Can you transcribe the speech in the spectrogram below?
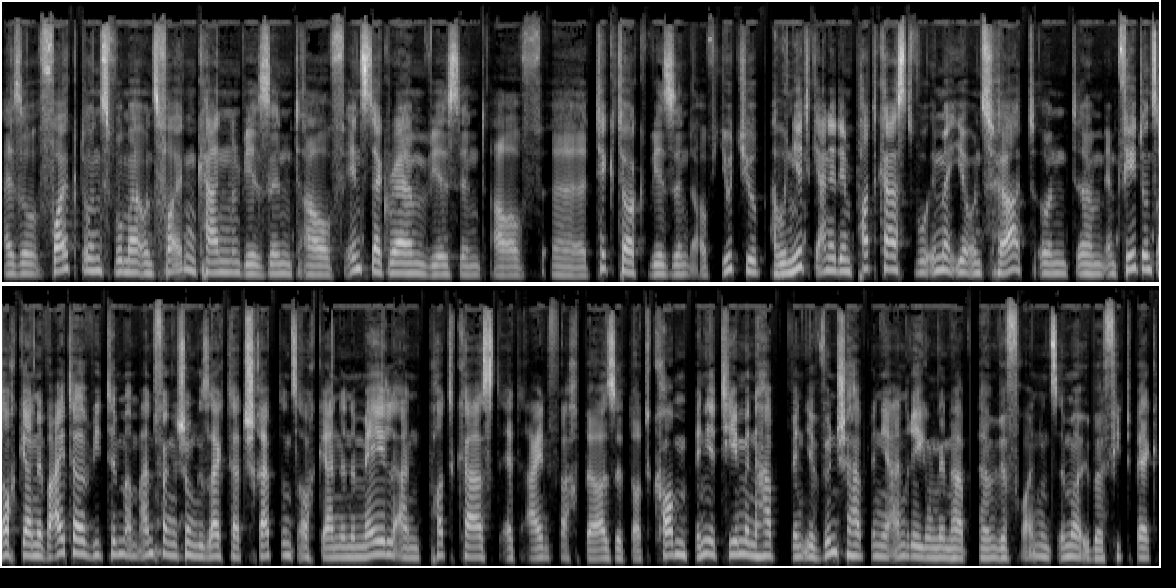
Also folgt uns, wo man uns folgen kann. Wir sind auf Instagram, wir sind auf äh, TikTok, wir sind auf YouTube. Abonniert gerne den Podcast, wo immer ihr uns hört und ähm, empfehlt uns auch gerne weiter. Wie Tim am Anfang schon gesagt hat, schreibt uns auch gerne eine Mail an podcast.einfachbörse.com kommen. Wenn ihr Themen habt, wenn ihr Wünsche habt, wenn ihr Anregungen habt, äh, wir freuen uns immer über Feedback.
